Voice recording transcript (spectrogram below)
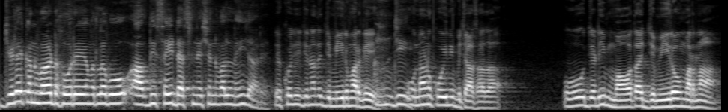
ਜਿਹੜੇ ਕਨਵਰਟ ਹੋ ਰਹੇ ਆ ਮਤਲਬ ਉਹ ਆਪਦੀ ਸਹੀ ਡੈਸਟੀਨੇਸ਼ਨ ਵੱਲ ਨਹੀਂ ਜਾ ਰਹੇ। ਦੇਖੋ ਜੀ ਜਿਨ੍ਹਾਂ ਦੇ ਜ਼ਮੀਰ ਮਰ ਗਏ। ਉਹਨਾਂ ਨੂੰ ਕੋਈ ਨਹੀਂ ਬਚਾ ਸਕਦਾ। ਉਹ ਜਿਹੜੀ ਮੌਤ ਹੈ ਜ਼ਮੀਰੋਂ ਮਰਨਾ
